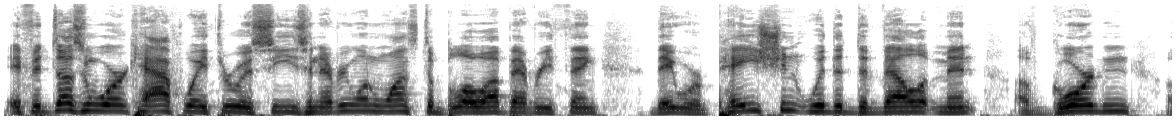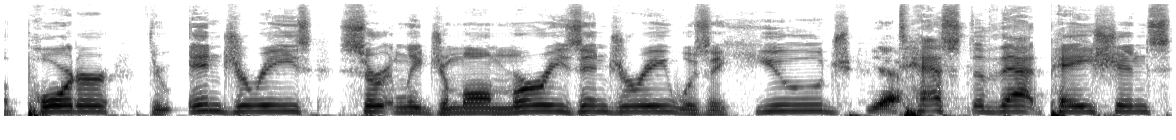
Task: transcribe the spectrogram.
If it doesn't work halfway through a season, everyone wants to blow up everything. They were patient with the development of Gordon, of Porter, through injuries. Certainly Jamal Murray's injury was a huge Yeah. test of that patience.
